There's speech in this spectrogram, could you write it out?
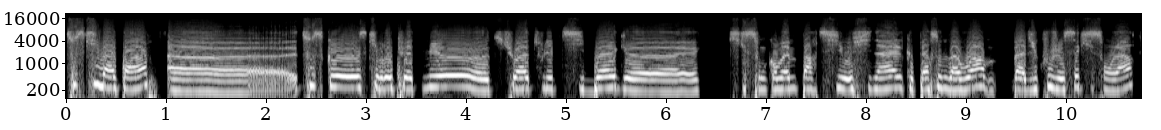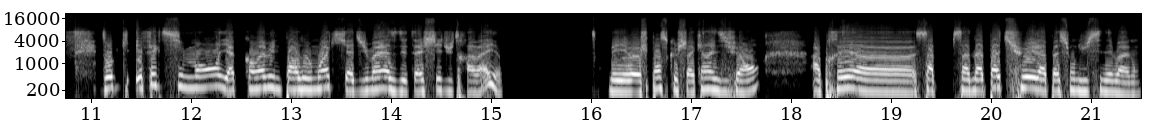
tout ce qui va pas, euh, tout ce que ce qui aurait pu être mieux, euh, tu vois, tous les petits bugs euh, qui sont quand même partis au final, que personne va voir, bah du coup je sais qu'ils sont là. Donc effectivement, il y a quand même une part de moi qui a du mal à se détacher du travail. Mais je pense que chacun est différent. Après, ça ça n'a pas tué la passion du cinéma, non.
